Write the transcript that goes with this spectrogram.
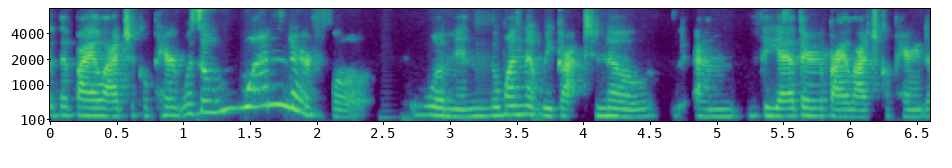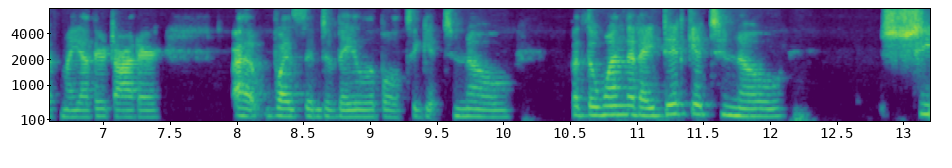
the biological parent was a wonderful woman the one that we got to know um, the other biological parent of my other daughter uh, wasn't available to get to know. But the one that i did get to know she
